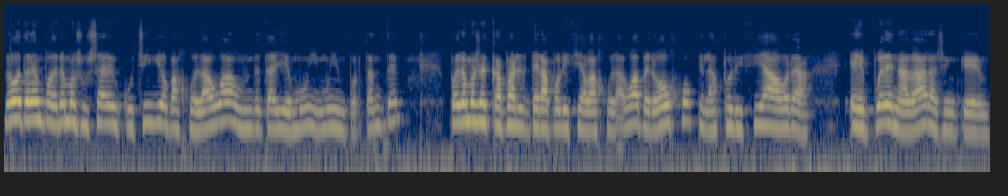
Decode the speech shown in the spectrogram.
Luego también podremos usar el cuchillo bajo el agua, un detalle muy, muy importante. Podremos escapar de la policía bajo el agua, pero ojo, que la policía ahora eh, puede nadar, así que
